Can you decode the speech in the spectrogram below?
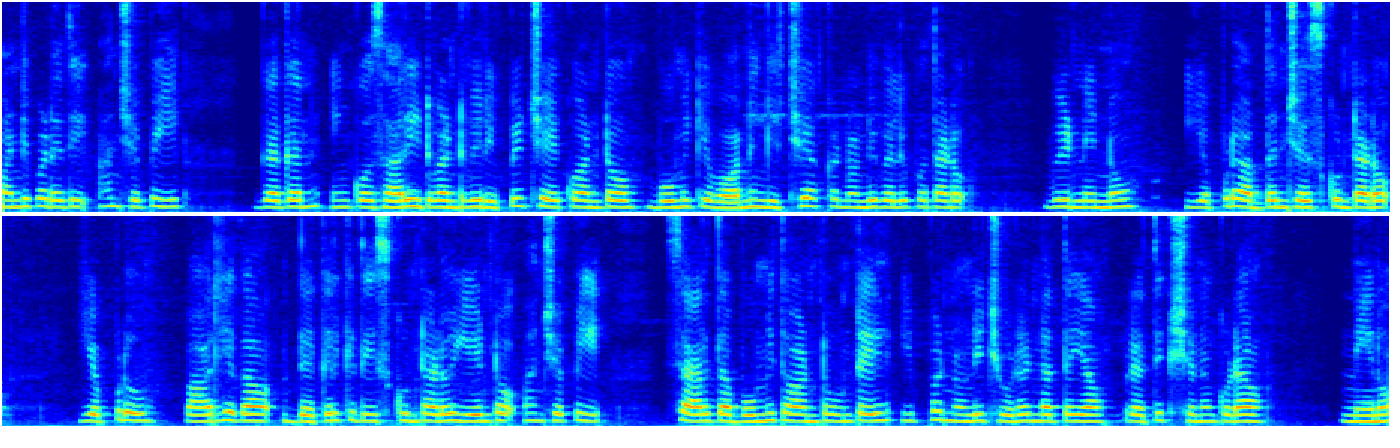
మండిపడేది అని చెప్పి గగన్ ఇంకోసారి ఇటువంటివి రిపీట్ చేయకు అంటూ భూమికి వార్నింగ్ ఇచ్చి అక్కడి నుండి వెళ్ళిపోతాడు. వీడు నిన్ను ఎప్పుడు అర్థం చేసుకుంటాడో ఎప్పుడు భార్యగా దగ్గరికి తీసుకుంటాడో ఏంటో అని చెప్పి శారద భూమితో అంటూ ఉంటే ఇప్పటి నుండి చూడండి అత్తయ్య ప్రతి క్షణం కూడా నేను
